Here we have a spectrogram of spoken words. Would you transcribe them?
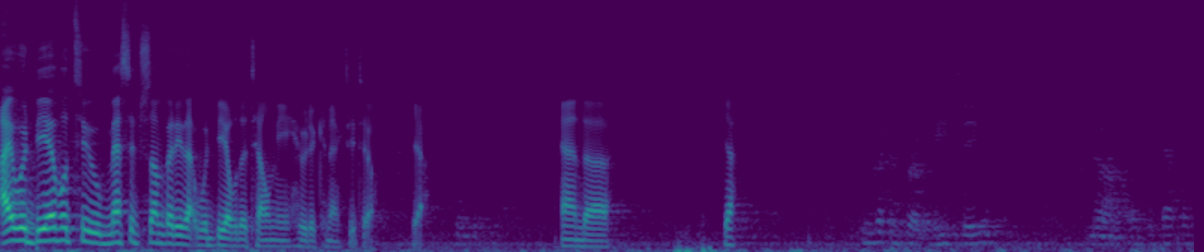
I would be able to message somebody that would be able to tell me who to connect you to. Yeah. And uh, yeah, You looking for a VC, No, venture capitalist?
